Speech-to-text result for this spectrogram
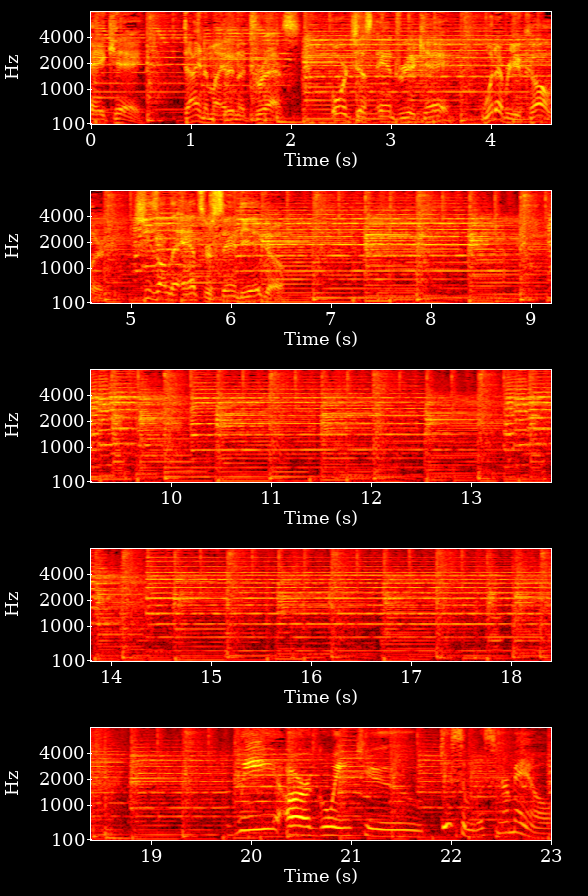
AK, Dynamite in a Dress, or just Andrea Kaye. Whatever you call her, she's on The Answer San Diego. Are going to do some listener mail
